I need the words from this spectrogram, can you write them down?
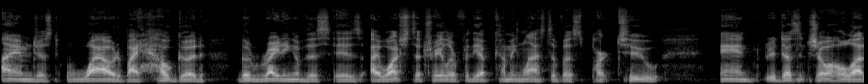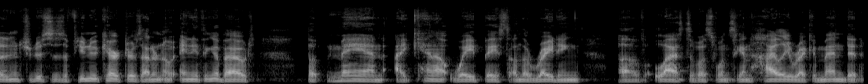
I am just wowed by how good the writing of this is. I watched the trailer for the upcoming Last of Us Part 2, and it doesn't show a whole lot. It introduces a few new characters I don't know anything about, but man, I cannot wait based on the writing of Last of Us. Once again, highly recommended.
